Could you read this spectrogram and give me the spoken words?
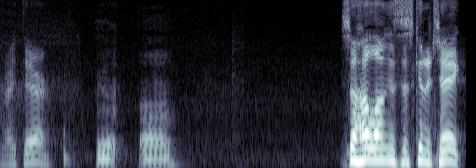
Right there. Yeah. Uh huh. So how long is this going to take?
